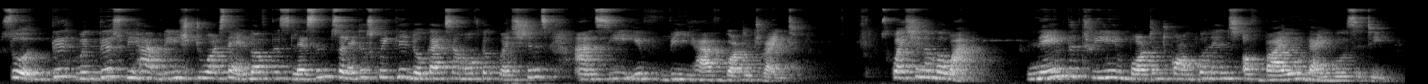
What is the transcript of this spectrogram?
So this, with this we have reached towards the end of this lesson. So let us quickly look at some of the questions and see if we have got it right. So question number one. Name the three important components of biodiversity.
